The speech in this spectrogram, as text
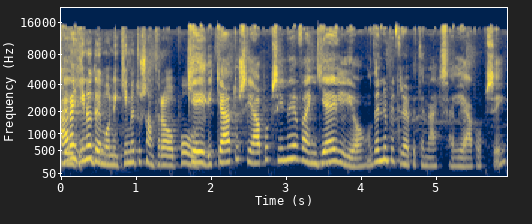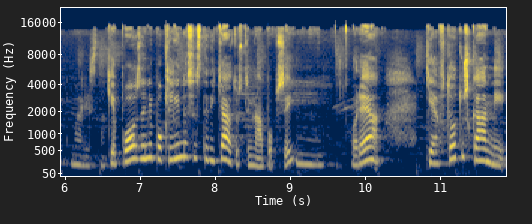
Άρα γίνονται αιμονικοί με τους ανθρώπους. Και η δικιά τους η άποψη είναι Ευαγγέλιο. Δεν επιτρέπεται να έχεις άλλη άποψη. Μάλιστα. Και πώς δεν υποκλίνεσαι στη δικιά τους την άποψη. Ωραία. Και αυτό τους κάνει,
